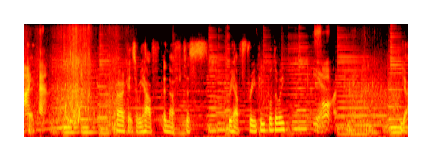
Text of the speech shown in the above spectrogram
I Okay. can. Okay, so we have enough to. S- we have three people, do we? Yeah. Yeah.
